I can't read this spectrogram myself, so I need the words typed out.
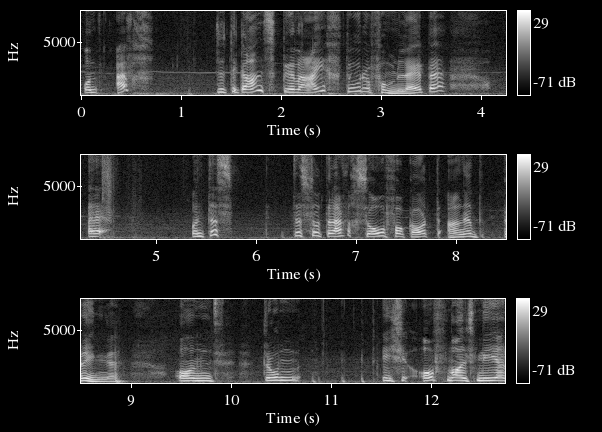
und einfach durch den ganzen Bereich durch vom Leben. Äh, und das, das tut er einfach so von Gott anbringen. Und darum ist oftmals mir,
